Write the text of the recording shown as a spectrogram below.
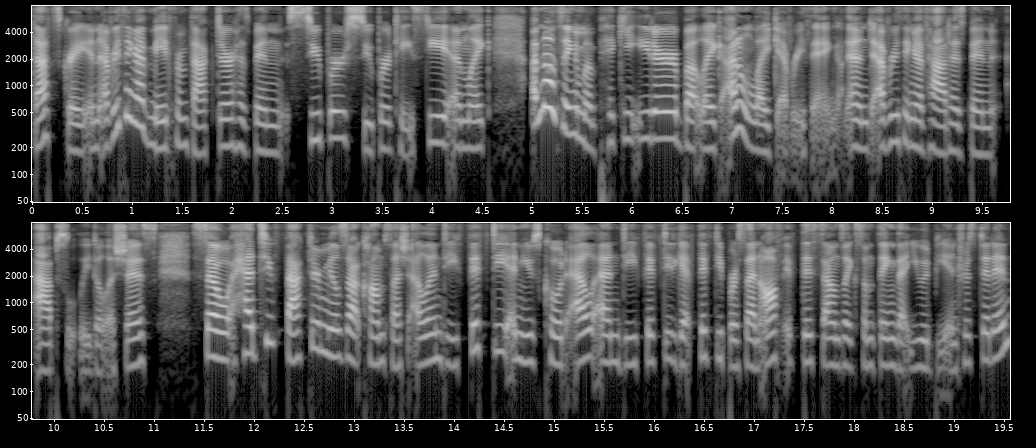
that's great. And everything I've made from Factor has been super, super tasty. And like, I'm not saying I'm a picky eater, but like, I don't like everything. And everything I've had has been absolutely delicious. So head to factormeals.com slash LND50 and use code LND50 to get 50% off if this sounds like something that you would be interested in.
